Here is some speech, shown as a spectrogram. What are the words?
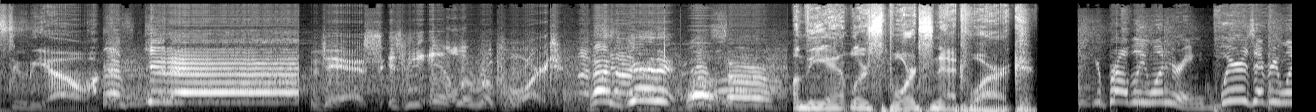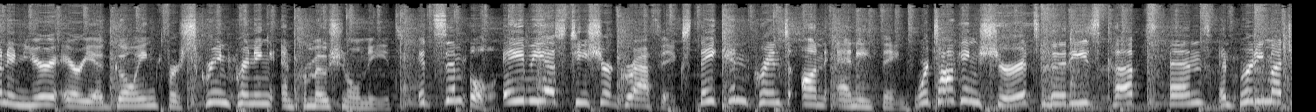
Studio. Let's get it! This is the Antler Report Let's get it! Yes, sir. on the Antler Sports Network. You're probably wondering, where's everyone in your area going for screen printing and promotional needs? It's simple. ABS T-shirt graphics. They can print on anything. We're talking shirts, hoodies, cups, pens, and pretty much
